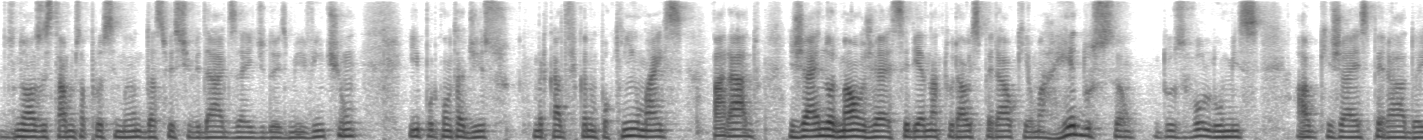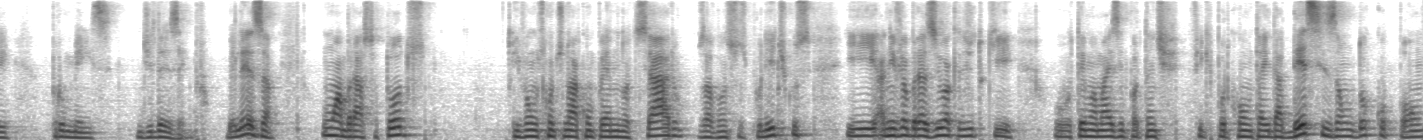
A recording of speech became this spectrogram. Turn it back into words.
de nós estarmos aproximando das festividades aí de 2021 e por conta disso o mercado ficando um pouquinho mais parado. Já é normal, já é, seria natural esperar o que? Uma redução dos volumes, algo que já é esperado aí para o mês de dezembro. Beleza? Um abraço a todos e vamos continuar acompanhando o noticiário, os avanços políticos e a nível Brasil acredito que o tema mais importante fique por conta aí da decisão do Copom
